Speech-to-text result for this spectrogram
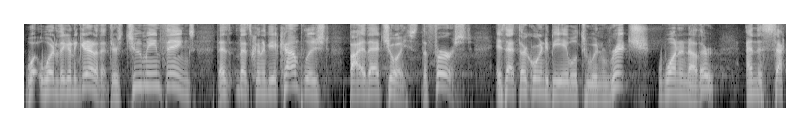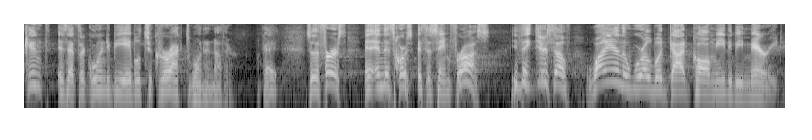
What, what are they going to get out of that? There's two main things that, that's going to be accomplished by that choice. The first is that they're going to be able to enrich one another, and the second is that they're going to be able to correct one another. Okay? So the first, and, this, course, it's the same for us. You think to yourself, why in the world would God call me to be married?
